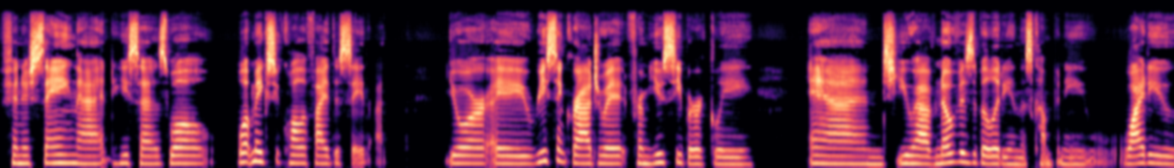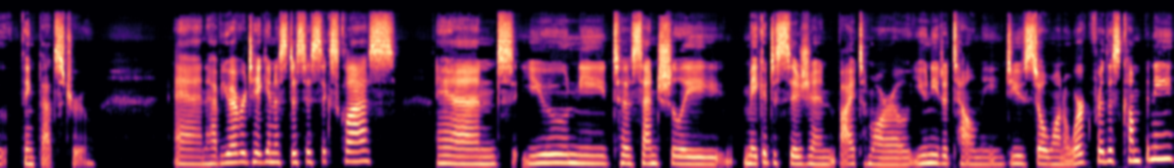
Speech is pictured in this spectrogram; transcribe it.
finish saying that, he says, well, what makes you qualified to say that? You're a recent graduate from UC Berkeley and you have no visibility in this company. Why do you think that's true? And have you ever taken a statistics class? And you need to essentially make a decision by tomorrow. You need to tell me, do you still want to work for this company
